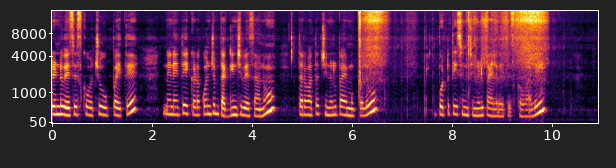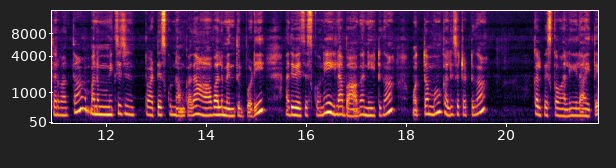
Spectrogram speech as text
రెండు వేసేసుకోవచ్చు ఉప్పు అయితే నేనైతే ఇక్కడ కొంచెం తగ్గించి వేశాను. తర్వాత చిన్నులపాయ ముక్కలు పొట్టు తీసిన చిన్నులపాయలు వేసేసుకోవాలి. తర్వాత మనం మిక్సీ పట్టేసుకున్నాం కదా ఆవాల మెంతుల పొడి అది వేసేసుకొని ఇలా బాగా నీట్గా మొత్తము కలిసేటట్టుగా కలిపేసుకోవాలి. ఇలా అయితే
